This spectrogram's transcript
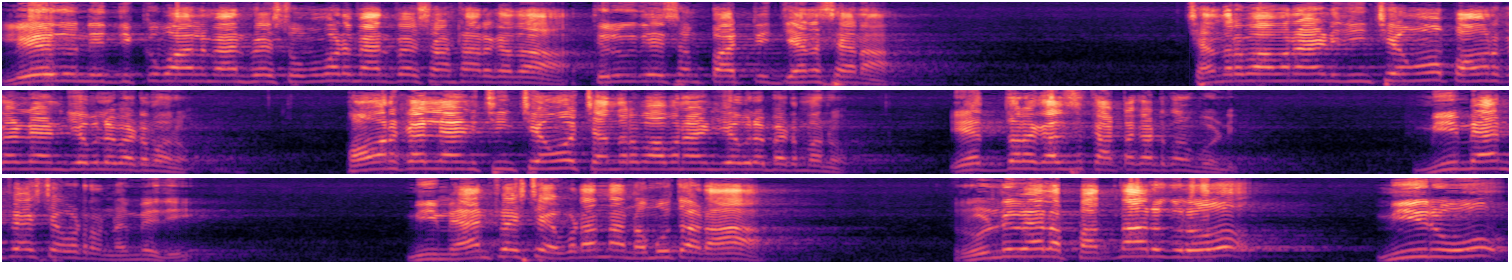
లేదు నీ దిక్కుమాలిన మేనిఫెస్టో ఉమ్మడి మేనిఫెస్టో అంటున్నారు కదా తెలుగుదేశం పార్టీ జనసేన. చంద్రబాబు నాయుడు చించేమో పవన్ కళ్యాణ్ జేబులో పెట్టమను. పవన్ కళ్యాణ్ చించేమో చంద్రబాబు నాయుడు జేబులో పెట్టమను. ఇద్దరు కలిసి కట్టకట్టుకొని పోండి. మీ మేనిఫెస్టో ఎవడరా నమ్మేది? మీ మేనిఫెస్టో ఎవడన్నా నమ్ముతాడా? రెండు వేల పద్నాలుగులో మీరు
